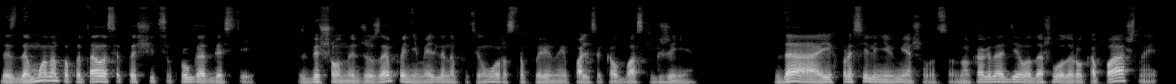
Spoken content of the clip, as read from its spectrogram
Дездемона попыталась оттащить супруга от гостей. Сбешенный Джузеппе немедленно потянул растопыренные пальцы колбаски к жене. Да, их просили не вмешиваться, но когда дело дошло до рукопашной,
